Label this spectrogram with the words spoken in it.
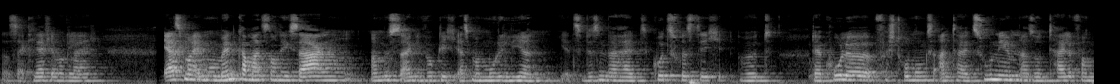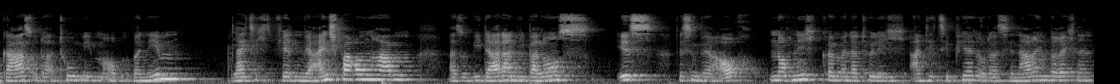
Das erkläre ich aber gleich. Erstmal im Moment kann man es noch nicht sagen. Man müsste eigentlich wirklich erstmal modellieren. Jetzt wissen wir halt, kurzfristig wird der Kohleverstromungsanteil zunehmen, also Teile vom Gas oder Atom eben auch übernehmen. Gleichzeitig werden wir Einsparungen haben. Also wie da dann die Balance ist, wissen wir auch noch nicht. Können wir natürlich antizipieren oder Szenarien berechnen.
